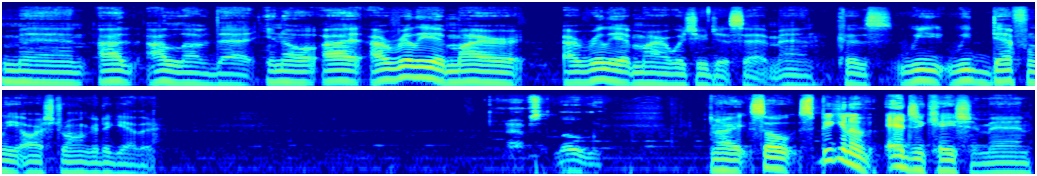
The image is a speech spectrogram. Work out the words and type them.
Man, I I love that. You know, I I really admire I really admire what you just said, man, cuz we we definitely are stronger together. Absolutely. All right. So speaking of education, man,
